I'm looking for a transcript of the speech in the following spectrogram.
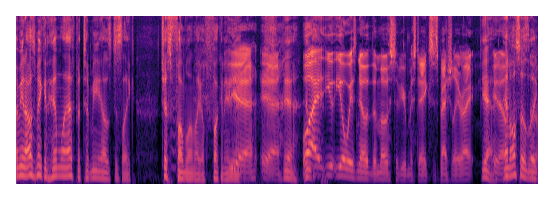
I mean, I was making him laugh, but to me, I was just like, just fumbling like a fucking idiot. Yeah. Yeah. Yeah. Well, And- I, you you always know the most of your mistakes, especially right. Yeah, you know, and also so- like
